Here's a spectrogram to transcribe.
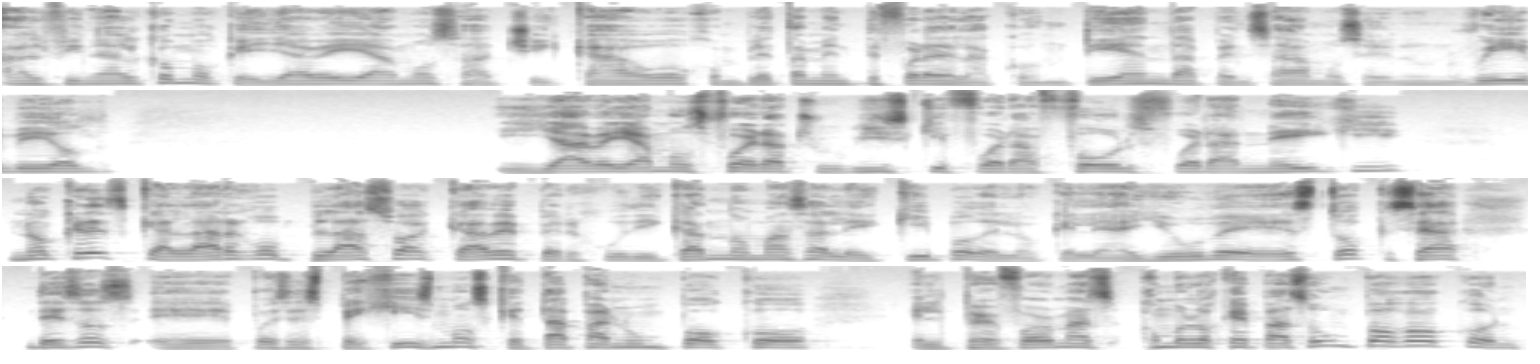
Al final como que ya veíamos a Chicago completamente fuera de la contienda, pensábamos en un rebuild. Y ya veíamos fuera Trubisky, fuera Foles, fuera Nike ¿No crees que a largo plazo acabe perjudicando más al equipo de lo que le ayude esto? Que sea de esos eh, pues espejismos que tapan un poco el performance, como lo que pasó un poco con,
